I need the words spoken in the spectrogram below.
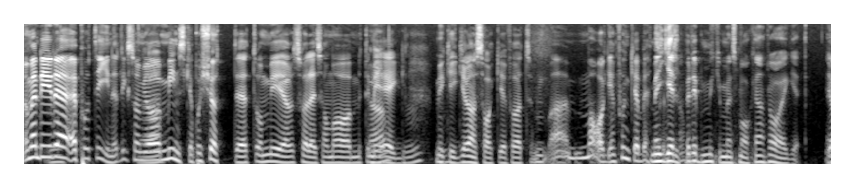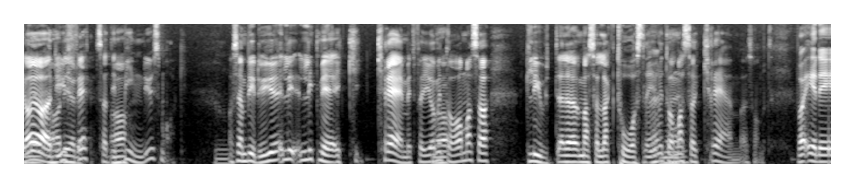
Ja men det är det proteinet liksom. Ja. Jag minskar på köttet och mer så liksom, och lite mer Ja, ägg. mm. Mycket grönsaker för att mm, magen funkar bättre. Men liksom. hjälper det mycket med smaken att ha ägget? Ja, ja, det är ju fett så att det Ja. binder ju smak. Och sen blir det ju li lite mer krämigt för jag vill Ja. inte ha massa gluten eller massa laktos där. Jag vill inte ha massa kräm och sånt. Vad är det,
